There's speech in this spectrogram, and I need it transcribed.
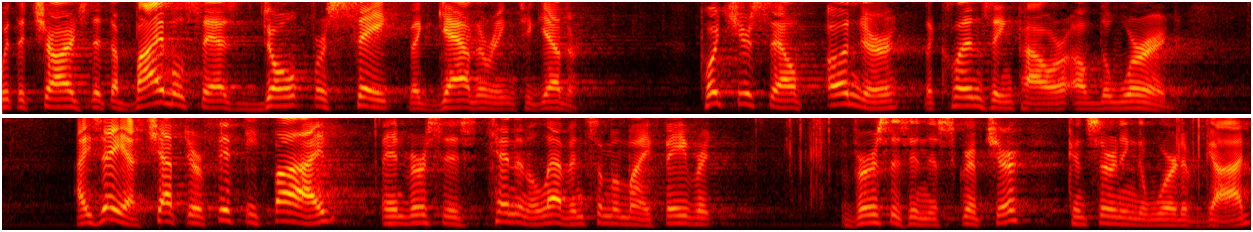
with the charge that the Bible says don't forsake the gathering together. Put yourself under the cleansing power of the Word. Isaiah chapter 55 and verses 10 and 11, some of my favorite verses in the scripture concerning the Word of God,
